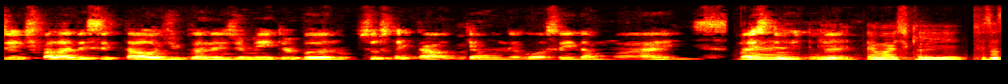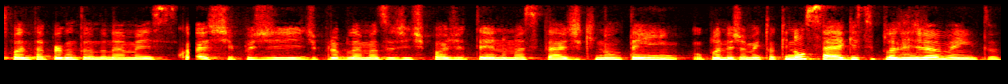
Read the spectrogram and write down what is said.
a gente falar desse tal de planejamento urbano sustentável, que é um negócio ainda mais, mais É, doido, né? Eu acho que as pessoas podem estar perguntando, né? Mas quais tipos de, de problemas a gente pode ter numa cidade que não tem o planejamento ou que não segue esse planejamento?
